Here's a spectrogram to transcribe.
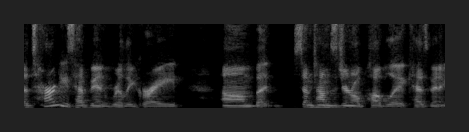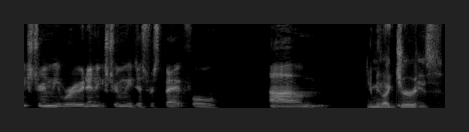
attorneys have been really great um but sometimes the general public has been extremely rude and extremely disrespectful. Um you mean like juries?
